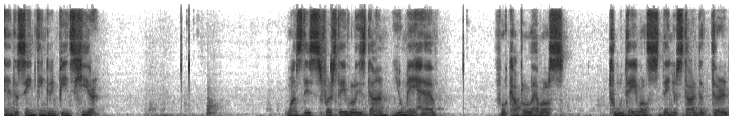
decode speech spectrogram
and the same thing repeats here. Once this first table is done you may have for a couple levels two tables then you start the third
